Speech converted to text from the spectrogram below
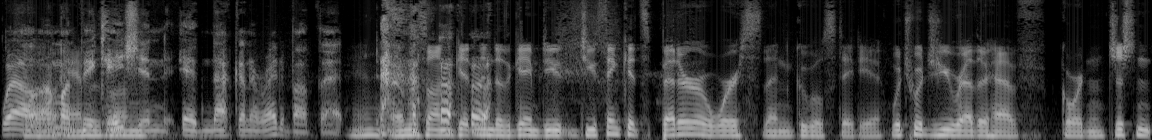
well, uh, I'm on Amazon, vacation and not going to write about that. Yeah, Amazon getting into the game. Do you do you think it's better or worse than Google Stadia? Which would you rather have, Gordon? Just n-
